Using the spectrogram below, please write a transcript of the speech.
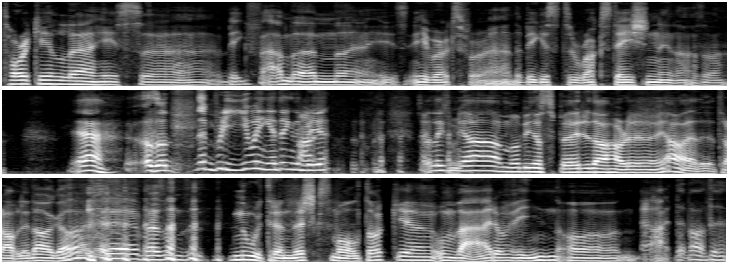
Torkil, uh, he's a big fan, and he works for the biggest rock station in Altså Ja. Altså, det blir jo ingenting! Det blir Så liksom, ja, må begynne å spørre, da har du Ja, er det travle dager, da? Eller bare sånn nordtrøndersk smalltalk eh, om vær og vind og Nei, det var det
